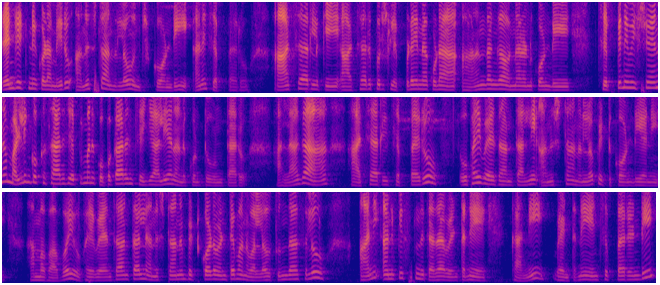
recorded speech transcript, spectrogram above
రెండింటిని కూడా మీరు అనుష్ఠానంలో ఉంచుకోండి అని చెప్పారు. ఆచార్యులకి ఆచార్య పురుషులు ఎప్పుడైనా కూడా ఆనందంగా ఉన్నారనుకోండి చెప్పిన విషయమైనా మళ్ళీ ఇంకొకసారి చెప్పి మనకు ఉపకారం చెయ్యాలి అని అనుకుంటూ ఉంటారు. అలాగా ఆచార్యులు చెప్పారు ఉభయ వేదాంతాల్ని అనుష్ఠానంలో పెట్టుకోండి అని. అమ్మ బాబోయ్ ఉభయ వేదాంతాల్ని అనుష్ఠానం పెట్టుకోవడం అంటే మన వల్ల అవుతుందా అసలు? అని అనిపిస్తుంది కదా వెంటనే. కానీ వెంటనే ఏం చెప్పారండి?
